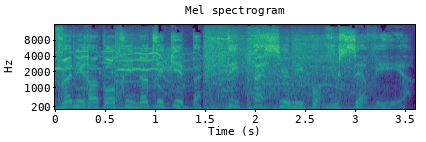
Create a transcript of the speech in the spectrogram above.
Venez rencontrer notre équipe, des passionnés pour vous servir.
